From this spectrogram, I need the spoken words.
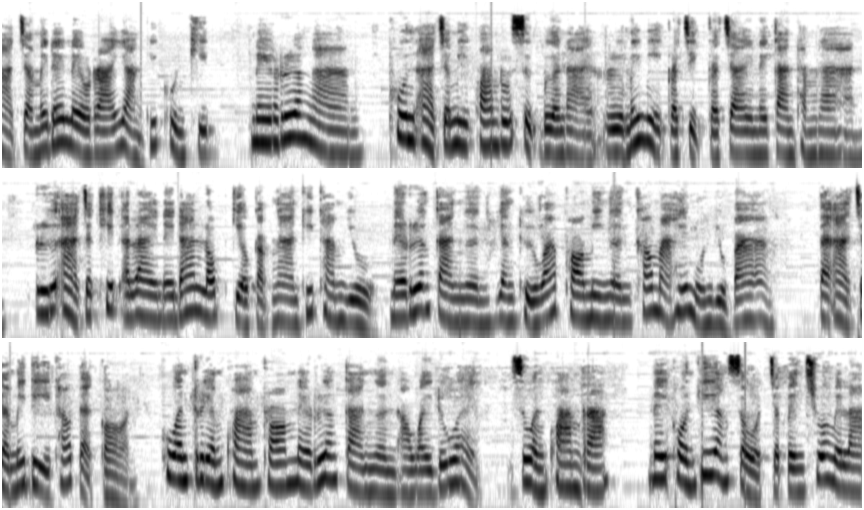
อาจจะไม่ได้เลวร้ายอย่างที่คุณคิด ในเรื่องงาน คุณอาจจะมีความรู้สึกเบื่อหน่าย หรือไม่มีกระจิตกระใจในการทำงาน หรืออาจจะคิดอะไรในด้านลบเกี่ยวกับงานที่ทำอยู่ ในเรื่องการเงินยังถือว่าพอมีเงินเข้ามาให้หมุนอยู่บ้าง แต่อาจจะไม่ดีเท่าแต่ก่อน ควรเตรียมความพร้อมในเรื่องการเงินเอาไว้ด้วย ส่วนความรัก ในคนที่ยังโสดจะเป็นช่วงเวลา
